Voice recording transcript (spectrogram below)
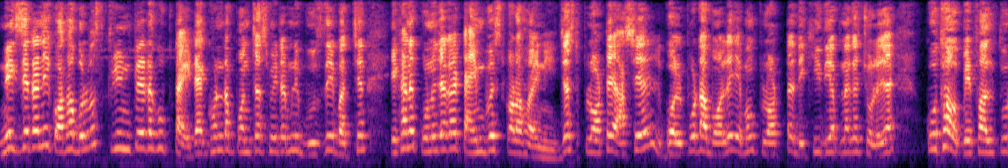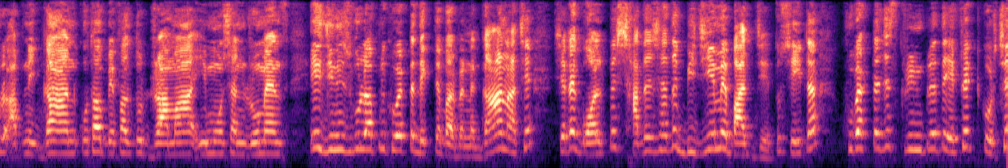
নেক্সট যেটা নিয়ে কথা বলব স্ক্রিন প্লেটা খুব টাইট এক ঘণ্টা পঞ্চাশ মিনিট আপনি বুঝতেই পারছেন। এখানে কোনো জায়গায় টাইম ওয়েস্ট করা হয়নি জাস্ট প্লটে আসে, গল্পটা বলে এবং প্লটটা দেখিয়ে দিয়ে আপনাকে চলে যায়। কোথাও বেফালতুর আপনি গান, কোথাও বেফালতুর ড্রামা ইমোশন রোম্যান্স এই জিনিসগুলো আপনি খুব একটা দেখতে পারবেন না। গান আছে, সেটা গল্পের সাথে সাথে বিজিএম এ বাজছে, তো সেইটা খুব একটা যে স্ক্রিন প্লেতে এফেক্ট করছে,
